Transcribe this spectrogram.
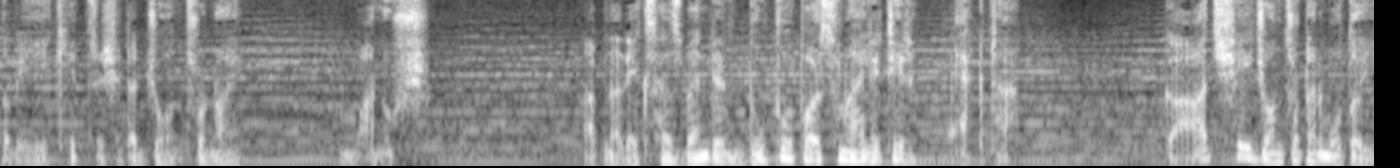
তবে এই ক্ষেত্রে সেটা যন্ত্র নয় মানুষ। আপনার এক্স হাজব্যান্ডের দুটো পার্সোনালিটির একটা। কাজ সেই যন্ত্রটার মতোই।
